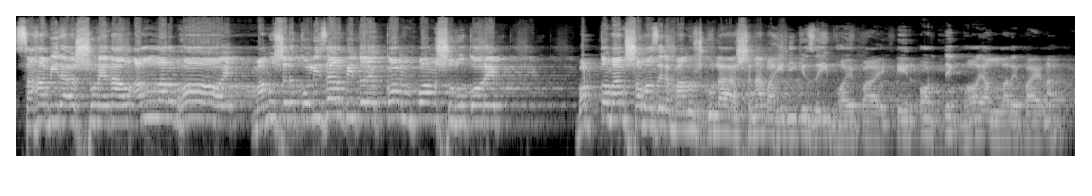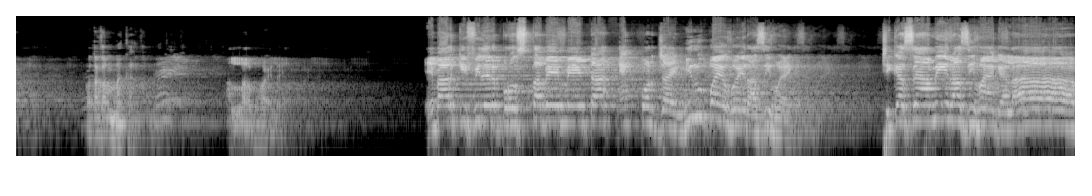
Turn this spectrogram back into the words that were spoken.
সাহাবিরা শুনে নাও, আল্লাহর ভয় মানুষের কলিজার ভিতরে কম্পন শুরু করে। বর্তমান সমাজের মানুষগুলা সেনাবাহিনীকে যেই ভয় পায়, এর অর্ধেক ভয় আল্লাহরে পায় না। কথা কন না কেন? আল্লাহর ভয় নাই। এবার কিফিলের প্রস্তাবে মেয়েটা এক পর্যায়ে নিরুপায় হয়ে রাজি হয়ে গেল। ঠিক আছে, আমি রাজি হয়ে গেলাম,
